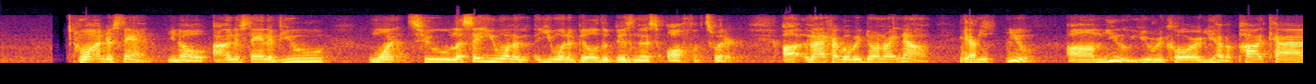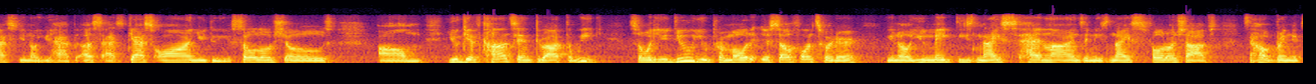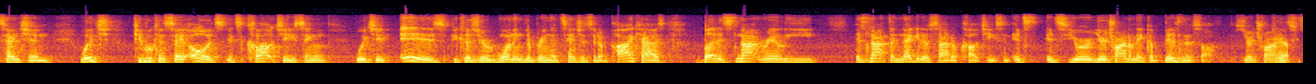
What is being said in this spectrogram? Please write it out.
who I understand. You know, I understand if you want to, let's say you want to you want to build a business off of Twitter. Uh, matter of fact, what we're doing right now, yes. me, you, um, you you record, you have a podcast, you know, you have us as guests on, you do your solo shows, um, you give content throughout the week. So what do you do? You promote it yourself on Twitter. You know, you make these nice headlines and these nice photoshops to help bring attention, which people can say, oh, it's it's clout chasing, which it is because you're wanting to bring attention to the podcast, but it's not really it's not the negative side of clout chasing. It's it's you're you're trying to make a business off of this. You're trying to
